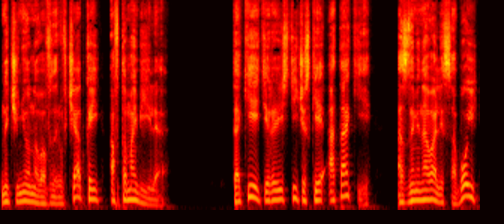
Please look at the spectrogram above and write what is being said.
начиненного взрывчаткой автомобиля. Такие террористические атаки ознаменовали собой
